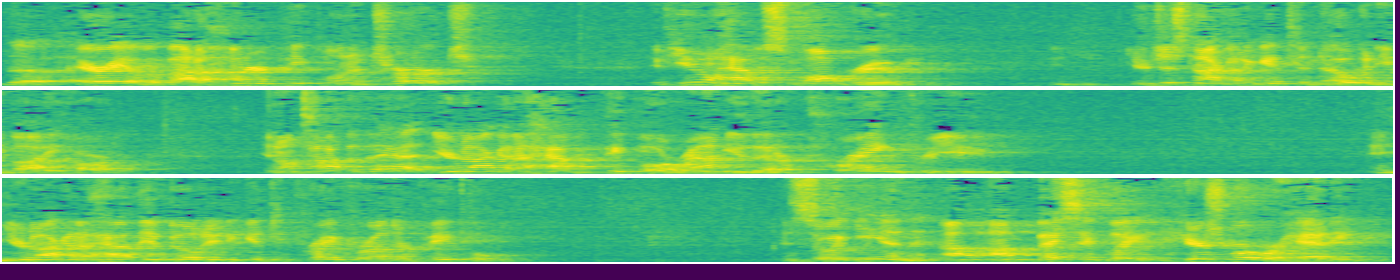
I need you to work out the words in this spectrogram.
the area of about 100 people in a church, if you don't have a small group, you're just not going to get to know anybody hardly. And on top of that, you're not going to have people around you that are praying for you. And you're not going to have the ability to get to pray for other people. And so again, I'm basically, here's where we're heading.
